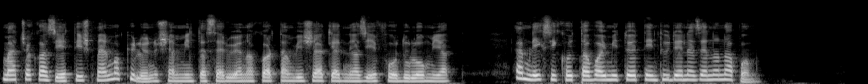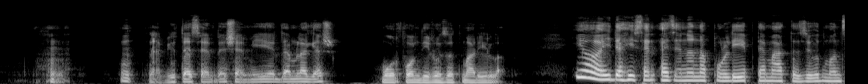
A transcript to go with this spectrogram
már csak azért is, mert ma különösen mintaszerűen akartam viselkedni az évforduló miatt. Emlékszik, hogy tavaly mi történt ugyanezen a napon? Hm nem jut eszembe semmi érdemleges, morfondírozott Marilla. Jaj, de hiszen ezen a napon léptem át a zöld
